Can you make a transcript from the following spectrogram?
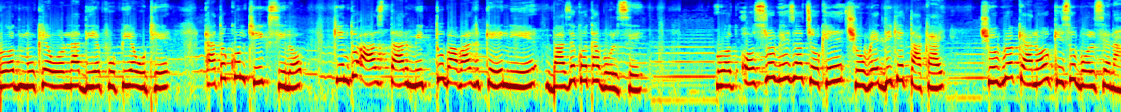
রোদ মুখে ওড়না দিয়ে ফুপিয়ে উঠে, এতক্ষণ ঠিক ছিল, কিন্তু আজ তার মৃত্যু বাবারকে নিয়ে বাজে কথা বলছে। রোদ অস্ত্র ভেজা চোখে শুভ্রের দিকে তাকায়, শুভ্র কেন কিছু বলছে না।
